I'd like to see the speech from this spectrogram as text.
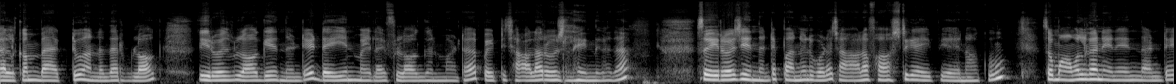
welcome back to another vlog. ఈరోజు వ్లాగ్ ఏంటంటే day in my life vlog అనమాట పెట్టి చాలా రోజులైంది కదా. సో ఈరోజు ఏంటంటే పనులు కూడా చాలా ఫాస్ట్గా అయిపోయాయి నాకు. సో మామూలుగా నేను ఏంటంటే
